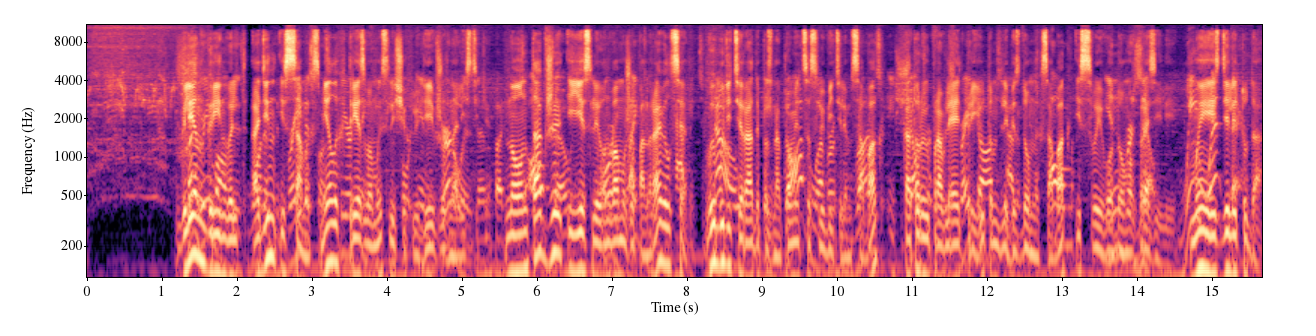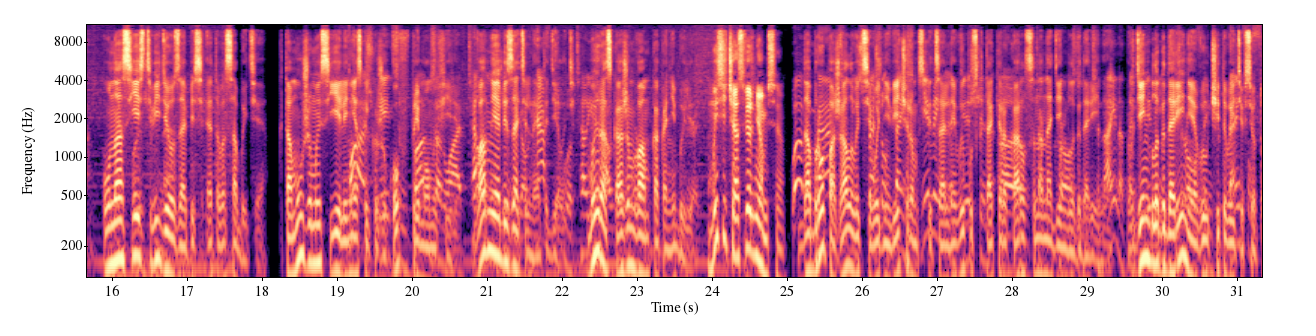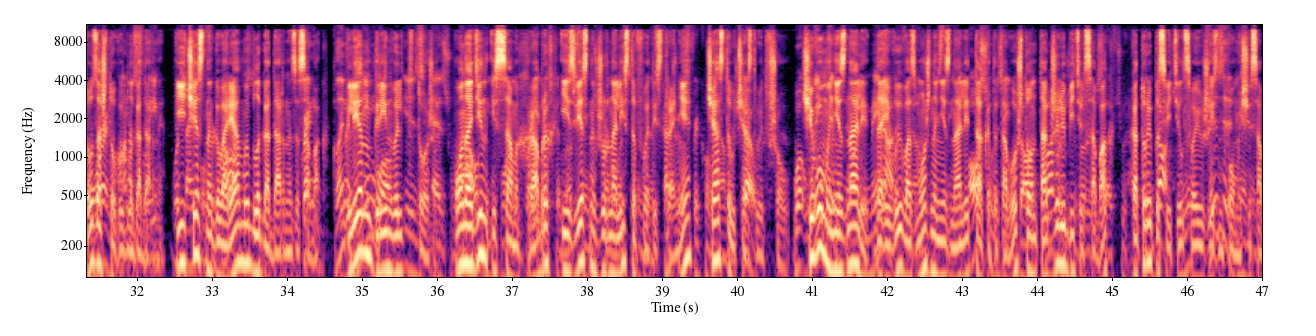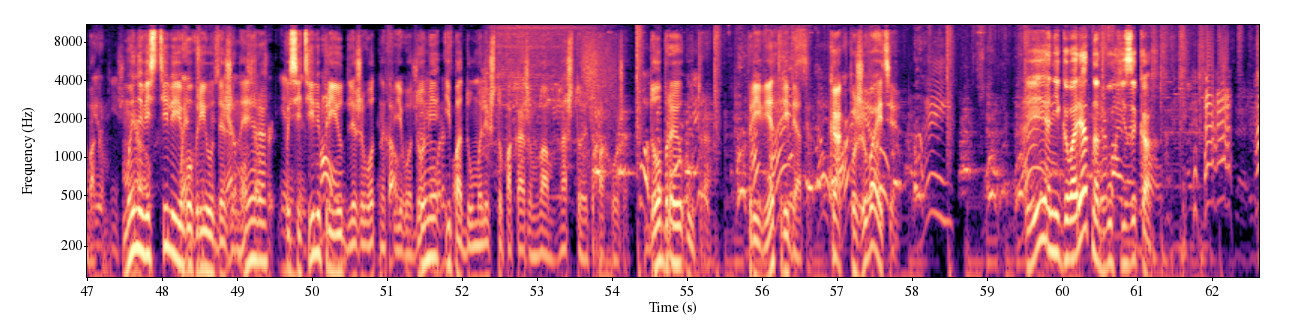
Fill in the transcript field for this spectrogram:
Глен Гринвальд – один из самых смелых, трезвомыслящих людей в журналистике. Но он также, и если он вам уже понравился, вы будете рады познакомиться с любителем собак, который управляет приютом для бездомных собак из своего дома в Бразилии. Мы ездили туда. У нас есть видеозапись этого события. К тому же мы съели несколько жуков в прямом эфире. Вам не обязательно это делать. Мы расскажем вам, как они были. Мы сейчас вернемся. Добро пожаловать сегодня вечером в специальный выпуск Такера Карлсона на День Благодарения. В День Благодарения вы учитываете все то, за что вы благодарны. И, честно говоря, мы благодарны за собак. Глен Гринвальд тоже. Он один из самых храбрых и известных журналистов в этой стране, часто участвует в шоу. Чего мы не знали, да и вы, возможно, не знали, так это того, что он также любитель собак, который посвятил свою жизнь помощи собакам. Мы навестили его в Рио-де-Жанейро, посетили приют для животных в его доме и подумали, что покажем вам, на что это похоже. Доброе утро. Привет, ребята. Как поживаете? И они говорят на двух языках.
